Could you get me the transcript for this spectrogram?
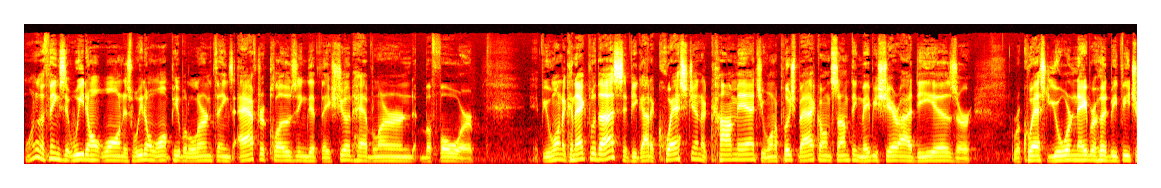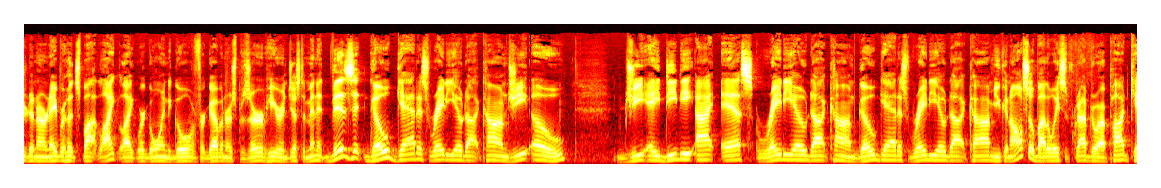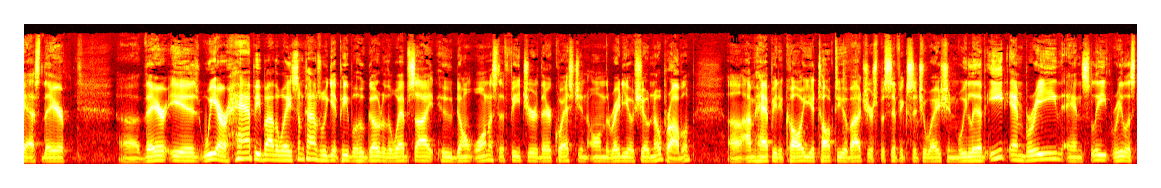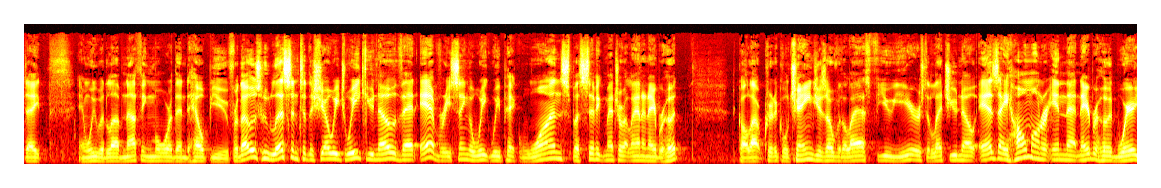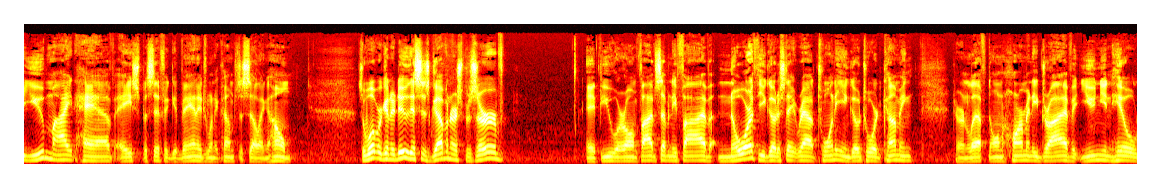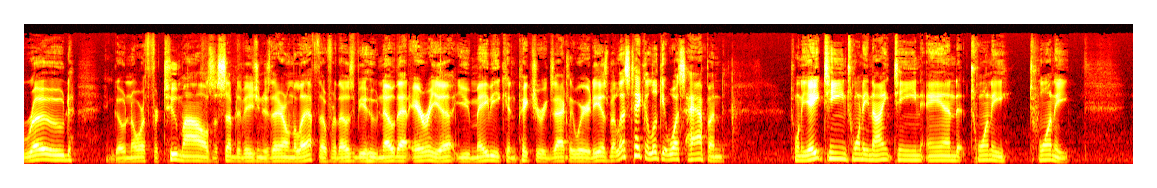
One of the things that we don't want is we don't want people to learn things after closing that they should have learned before. If you want to connect with us, if you got a question, a comment, you want to push back on something, maybe share ideas or request your neighborhood be featured in our neighborhood spotlight, like we're going to go over for Governor's Preserve here in just a minute, visit gogaddisradio.com, G O G A D D I S radio.com, gogaddisradio.com. You can also, by the way, subscribe to our podcast there. Uh, there is, we are happy, by the way. Sometimes we get people who go to the website who don't want us to feature their question on the radio show. No problem. Uh, I'm happy to call you, talk to you about your specific situation. We live, eat, and breathe and sleep real estate, and we would love nothing more than to help you. For those who listen to the show each week, you know that every single week we pick one specific Metro Atlanta neighborhood call out critical changes over the last few years to let you know as a homeowner in that neighborhood where you might have a specific advantage when it comes to selling a home. So, what we're going to do, this is Governor's Preserve. If you are on 575 North, you go to State Route 20 and go toward Cumming. Turn left on Harmony Drive at Union Hill Road and go north for two miles. The subdivision is there on the left, though, for those of you who know that area, you maybe can picture exactly where it is. But let's take a look at what's happened 2018, 2019, and 2020.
